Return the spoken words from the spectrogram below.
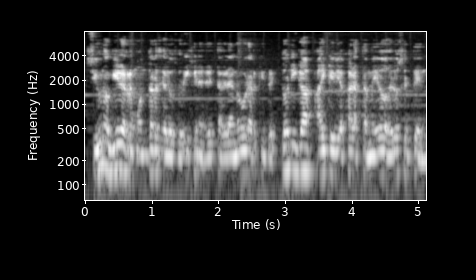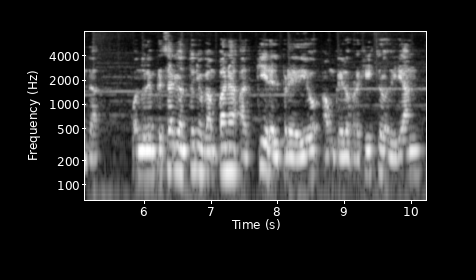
Si uno quiere remontarse a los orígenes de esta gran obra arquitectónica, hay que viajar hasta mediados de los 70, cuando el empresario Antonio Campana adquiere el predio, aunque los registros dirán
